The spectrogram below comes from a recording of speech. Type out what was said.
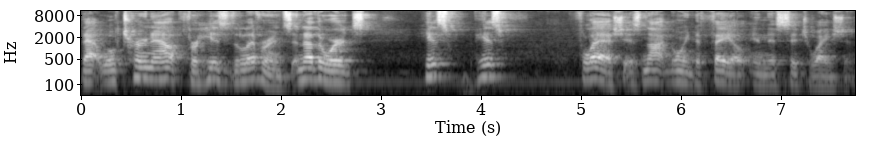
that will turn out for his deliverance. In other words, his, his flesh is not going to fail in this situation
